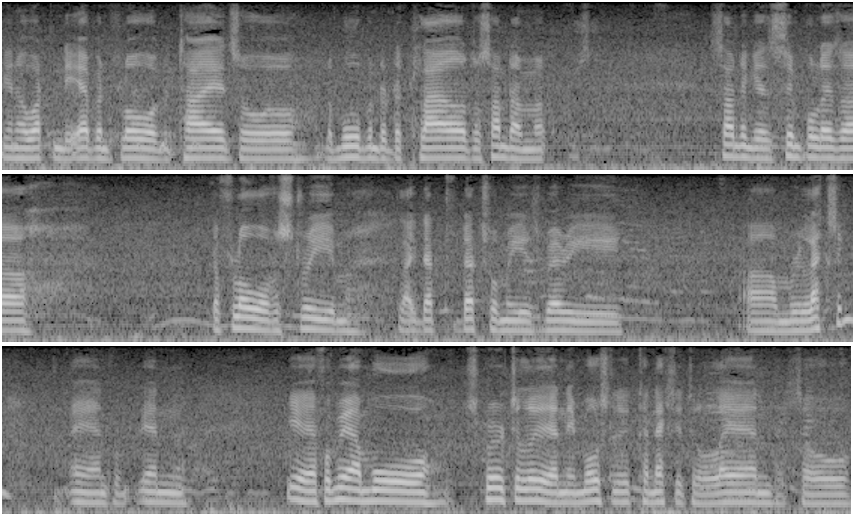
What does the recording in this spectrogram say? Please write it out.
You know, watching the ebb and flow of the tides or the movement of the clouds, or sometimes something as simple as a the flow of a stream. Like that. That for me is very um, relaxing, and and yeah, for me, I'm more spiritually and emotionally connected to the land. So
